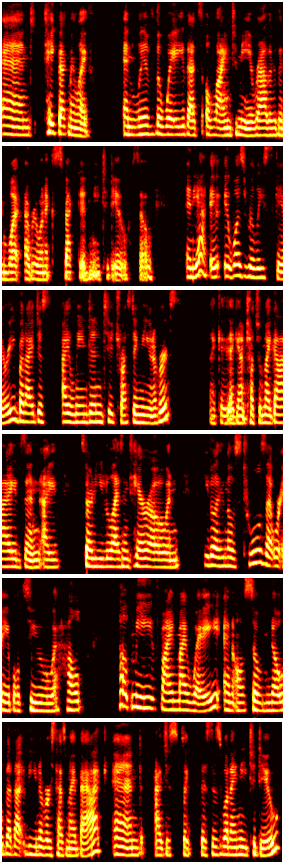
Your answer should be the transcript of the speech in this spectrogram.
and take back my life and live the way that's aligned to me rather than what everyone expected me to do. So, and yeah, it, it was really scary, but I just, I leaned into trusting the universe. Like I, I got in touch with my guides and I started utilizing tarot and utilizing those tools that were able to help help me find my way and also know that, that the universe has my back and i just like this is what i need to do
